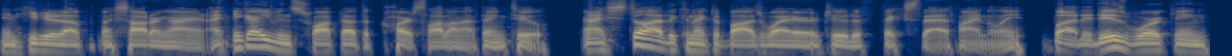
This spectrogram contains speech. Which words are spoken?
and heated it up with my soldering iron. I think I even swapped out the cart slot on that thing too. And I still had to connect a bodge wire or two to fix that finally. But it is working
